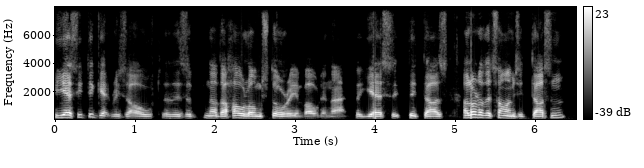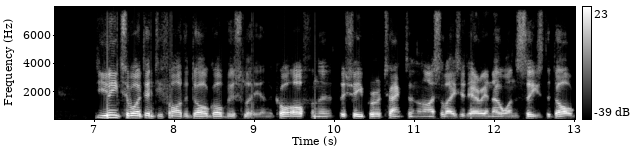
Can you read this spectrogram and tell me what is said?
Yes, it did get resolved. There's another whole long story involved in that, but yes, it, it does. A lot of the times it doesn't you need to identify the dog, obviously, and quite often the, the, sheep are attacked in an isolated area. No one sees the dog.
